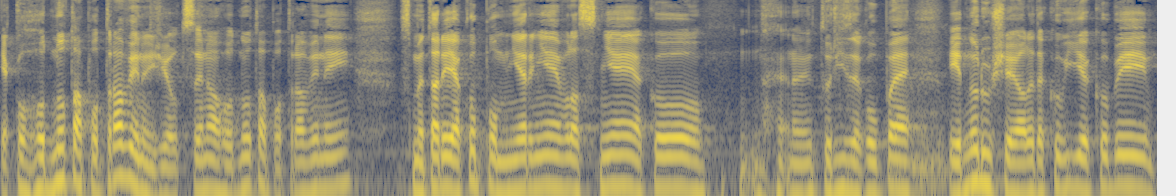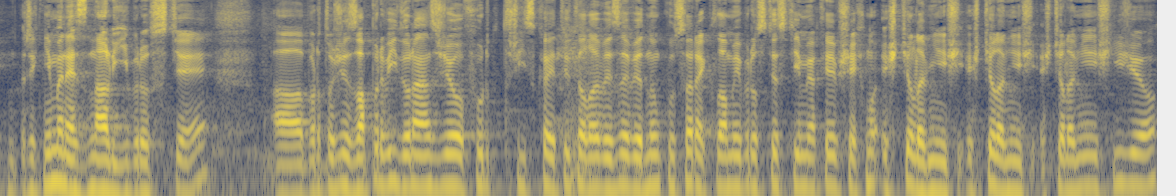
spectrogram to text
jako hodnota potraviny, že jo, cena, hodnota potraviny, jsme tady jako poměrně vlastně jako, nevím to říct jako úplně jednoduše, ale takový jakoby, řekněme, neznalý prostě a protože za prvý do nás, že jo, furt třískají ty televize v jednom kuse reklamy prostě s tím, jak je všechno ještě levnější, ještě levnější, ještě levnější, že jo,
